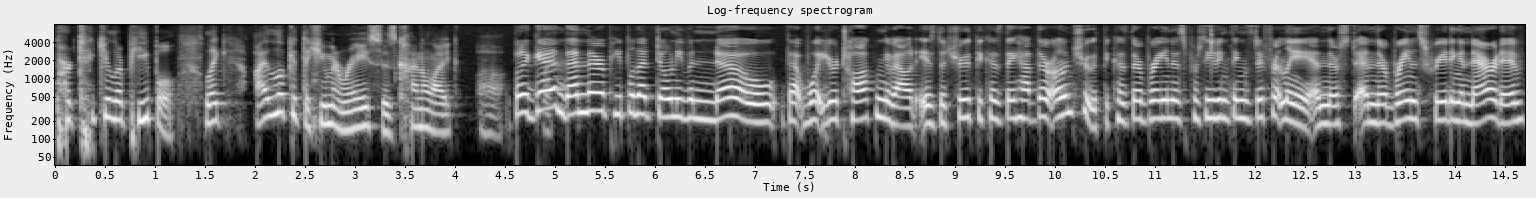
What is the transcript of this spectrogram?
particular people. Like I look at the human race as kind of like. Uh, But again, then there are people that don't even know that what you're talking about is the truth because they have their own truth because their brain is perceiving things differently and their and their brain is creating a narrative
